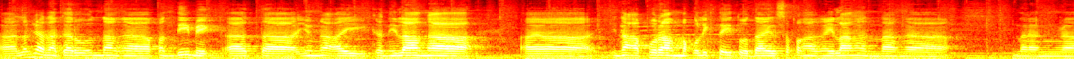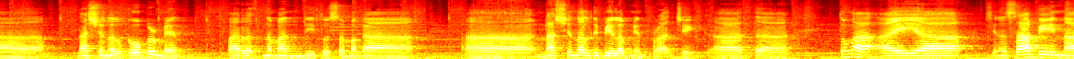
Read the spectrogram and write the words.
ah, alam niya nagkaroon ng ah, pandemic at ah, yun nga ay kanilang ah, ah, inaapurang makolekta ito dahil sa pangangailangan ng ah, ng ah, national government para naman dito sa mga ah, national development project. At ah, ito nga ay ah, sinasabi na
